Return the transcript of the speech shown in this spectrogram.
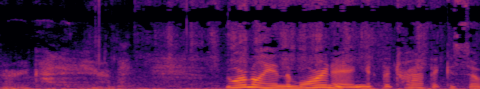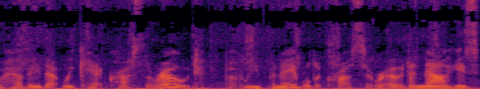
sorry, gotta hear him. Normally in the morning, the traffic is so heavy that we can't cross the road, but we've been able to cross the road. And now he's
